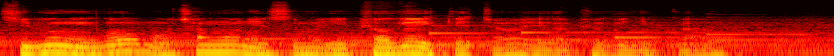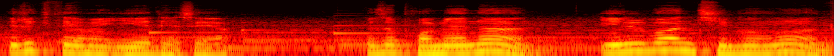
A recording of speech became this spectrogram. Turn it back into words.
지붕이고 뭐 창문이 있으면 이 벽에 있겠죠. 얘가 벽이니까. 이렇게 되면 이해되세요? 그래서 보면은 1번 지붕은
